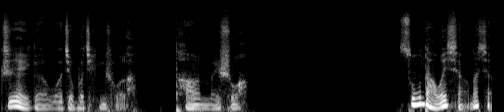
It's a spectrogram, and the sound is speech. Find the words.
这个我就不清楚了，他没说。苏大伟想了想，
